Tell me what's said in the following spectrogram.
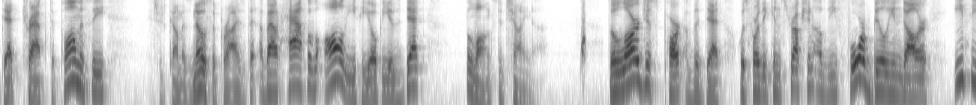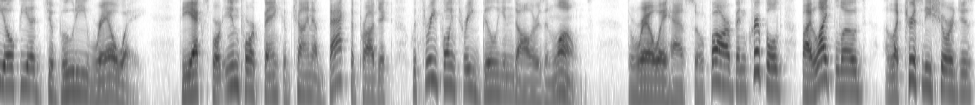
debt trap diplomacy, should come as no surprise that about half of all Ethiopia's debt belongs to China. The largest part of the debt was for the construction of the $4 billion Ethiopia Djibouti Railway. The Export Import Bank of China backed the project with $3.3 billion in loans. The railway has so far been crippled by light loads, electricity shortages,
